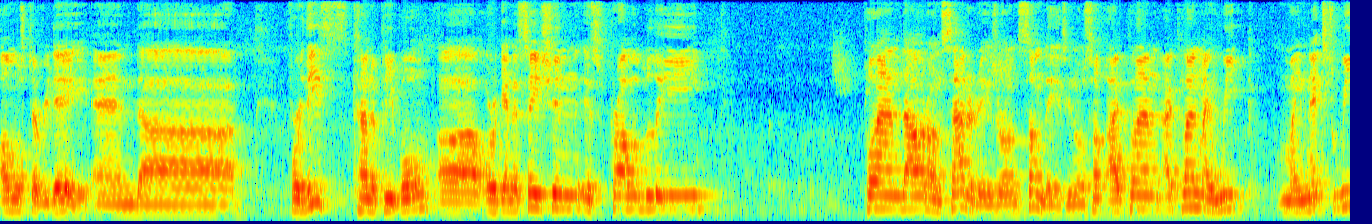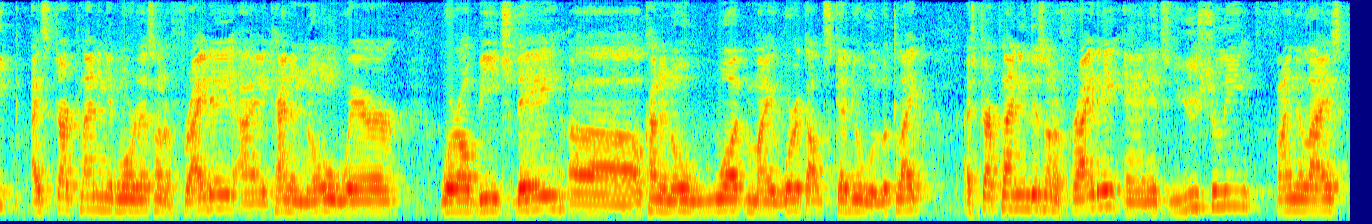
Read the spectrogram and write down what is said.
almost every day, and uh, for these kind of people, uh, organization is probably planned out on Saturdays or on Sundays. You know, so I plan I plan my week, my next week. I start planning it more or less on a Friday. I kind of know where where I'll be each day. Uh, I'll kind of know what my workout schedule will look like. I start planning this on a Friday, and it's usually finalized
